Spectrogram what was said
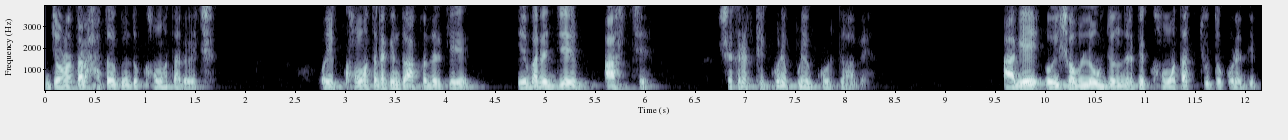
জনতার হাতেও কিন্তু ক্ষমতা রয়েছে। ওই ক্ষমতাটা কিন্তু আপনাদেরকে এবারে যে আসছে, সেখানে ঠিক করে প্রয়োগ করতে হবে। আগে ওই সব লোকজনদেরকে ক্ষমতাচ্যুত করে দিন।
